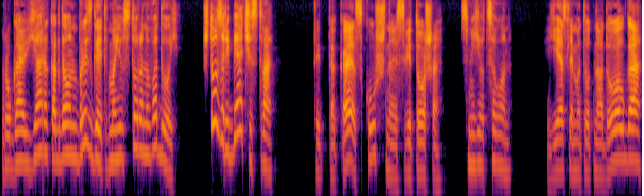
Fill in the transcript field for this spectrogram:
Ругаю Яра, когда он брызгает в мою сторону водой. «Что за ребячество?» «Ты такая скучная, святоша!» — смеется он. «Если мы тут надолго,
